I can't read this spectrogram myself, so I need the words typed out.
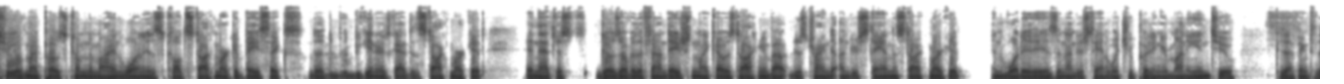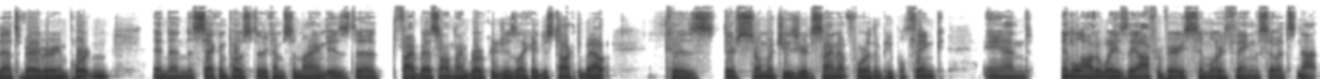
two of my posts come to mind. One is called Stock Market Basics, the beginner's guide to the stock market and that just goes over the foundation like i was talking about just trying to understand the stock market and what it is and understand what you're putting your money into because i think that that's very very important and then the second post that comes to mind is the five best online brokerages like i just talked about because they're so much easier to sign up for than people think and in a lot of ways they offer very similar things so it's not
